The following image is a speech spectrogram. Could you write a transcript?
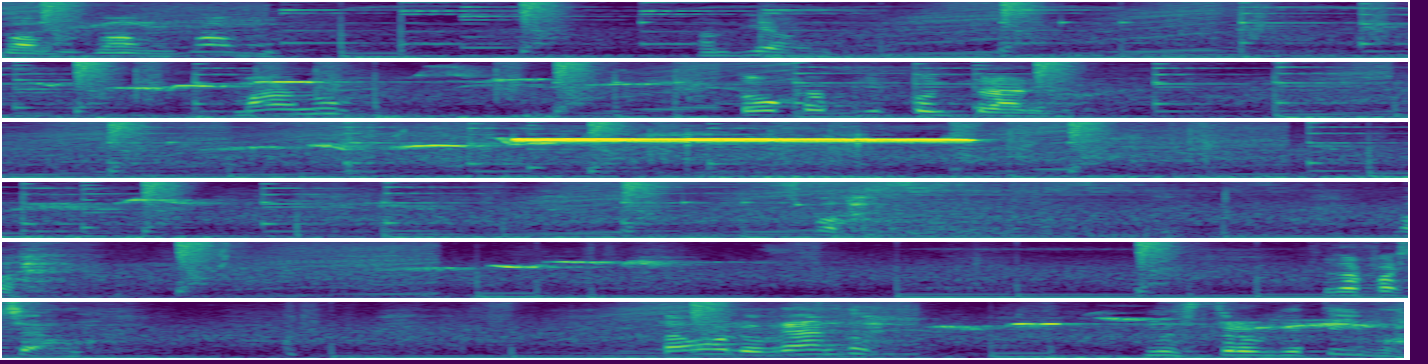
Vamos, vamos, vamos. Andiamo. Mano toca pie contrario. Ce la facciamo. Estamos logrando nuestro objetivo.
